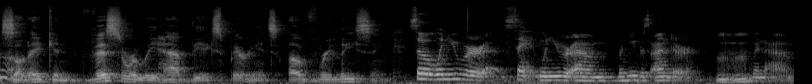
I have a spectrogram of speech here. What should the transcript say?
So they can viscerally have the experience of releasing. So when you were saying when you were um, when he was under, Mm-hmm. when um,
